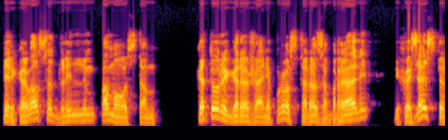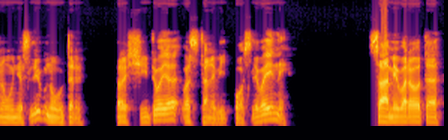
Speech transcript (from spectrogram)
перекрывался длинным помостом, который горожане просто разобрали и хозяйственно унесли внутрь, рассчитывая восстановить после войны. Сами ворота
